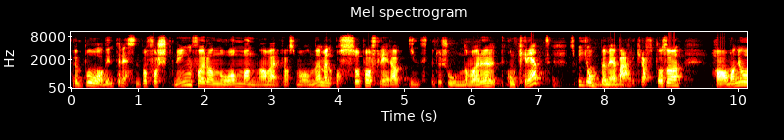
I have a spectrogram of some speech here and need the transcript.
Både interessen på forskning for å nå mange av bærekraftsmålene, men også på flere av institusjonene våre konkret, som jobber med bærekraft. Og så har man jo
